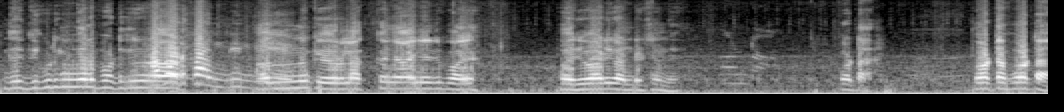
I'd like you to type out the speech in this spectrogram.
ഇത് ഇതിൽ കൂടി ഇങ്ങനെ പോട്ടെ ഇതിൽ കൂടി അപ്പൊ അവിടെ കല്ലില്ലേ അതൊന്നും കേറില്ല ഒക്കെ ഞാനൊരു പ- പരിപാടി കണ്ടിട്ടുണ്ട് പോട്ടെ പോട്ടെ പോട്ടെ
